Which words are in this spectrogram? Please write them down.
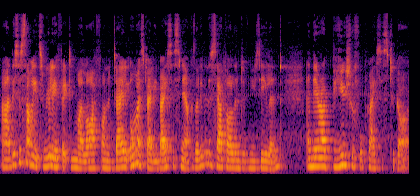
Uh, this is something that's really affecting my life on a daily, almost daily basis now because I live in the South Island of New Zealand and there are beautiful places to go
